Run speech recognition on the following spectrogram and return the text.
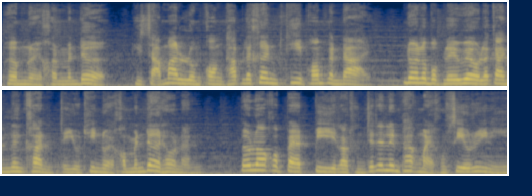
เพิ่มหน่วยคอมมานเดอร์ที่สามารถรวมกองทัพและเคลื่อนที่พร้อมกันได้ โดยระบบเลเวลและการเลื่อนขั้นจะอยู่ที่หน่วยคอมมานเดอร์เท่านั้นแล้วรอกว่า 8 ปีเราถึงจะได้เล่นภาคใหม่ของซีรีส์นี้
